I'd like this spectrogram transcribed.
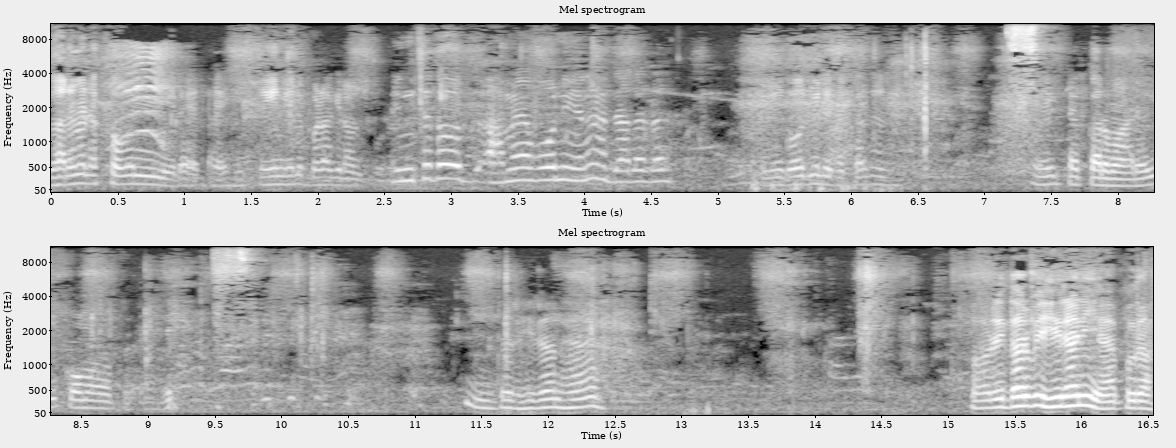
घर में रखो नहीं रहता है। लेकिन ये लोग बड़ा ग्राउंड इनसे तो हमें वो नहीं है ना ज़्यादा डर गोद में ले सकता था। एक टक्कर मारेगी कोमा इधर हिरन है। और इधर भी हिरन ही है पूरा।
